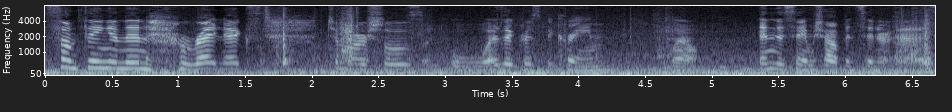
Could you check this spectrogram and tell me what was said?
something and then right next to Marshall's was a Krispy Kreme. Well, in the same shopping center as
